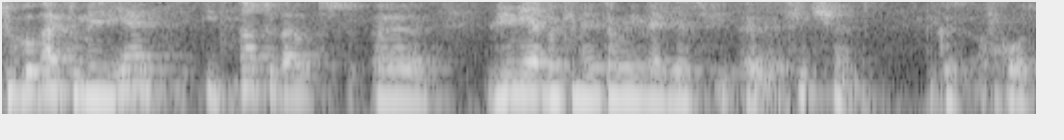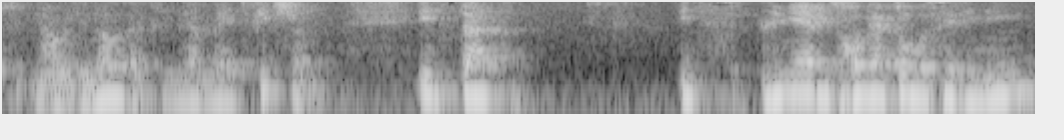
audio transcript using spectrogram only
To go back to Méliès, it's not about uh, Lumière documentary Méliès fi- fiction, because of course now you know that Lumière made fiction. It's that it's Lumière is Roberto Rossellini,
